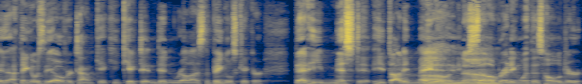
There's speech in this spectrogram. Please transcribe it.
I I think it was the overtime kick. He kicked it and didn't realize the Bengals kicker that he missed it. He thought he made Oh, it and he was celebrating with his holder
